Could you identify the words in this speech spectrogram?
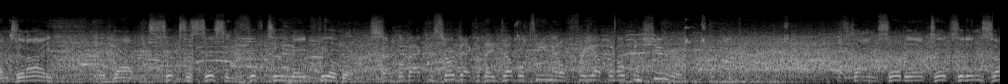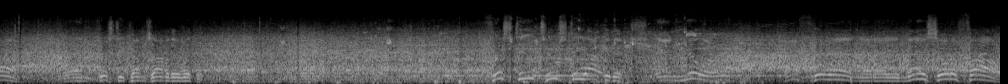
And tonight, they've got six assists and 15 made field goals. Got to go back to Szczerbiak. If they double team, it'll free up an open shooter. This time, Szczerbiak takes it inside. And Christie comes out of there with it. Christie to Stojakovic. And Miller the wing and a Minnesota foul.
